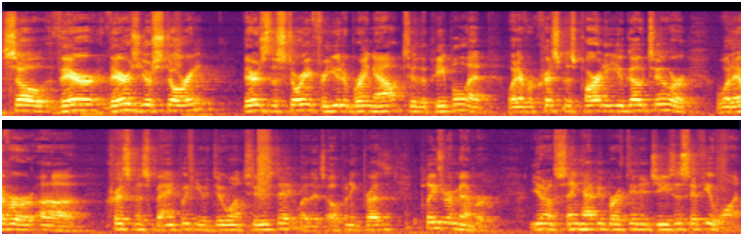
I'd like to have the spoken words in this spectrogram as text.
So there, there's your story. There's the story for you to bring out to the people at whatever Christmas party you go to or whatever uh, Christmas banquet you do on Tuesday, whether it's opening presents. Please remember, you know, sing happy birthday to Jesus if you want.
